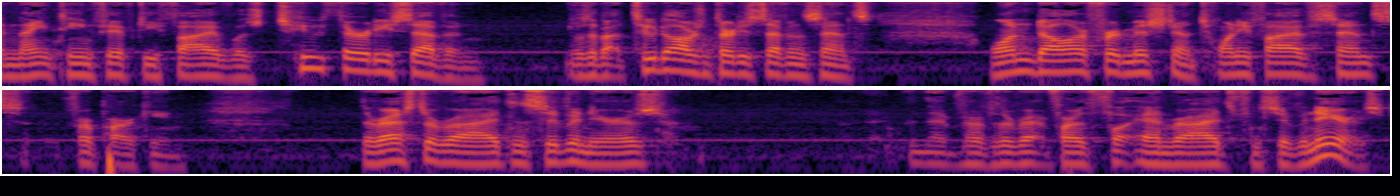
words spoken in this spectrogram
in 1955 was 237. It was about $2.37. $1 for admission and 25 cents for parking. The rest are rides and souvenirs for the for, for and rides from souvenirs.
